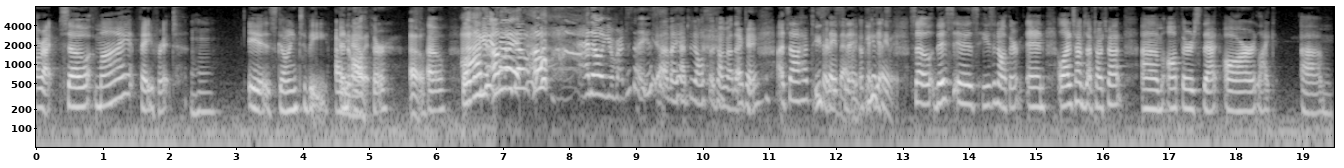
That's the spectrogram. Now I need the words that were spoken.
All right. So my favorite is going to be I an know it. author. Oh. Oh. Well, I we- oh, know I know. Oh, I know what you're about to say. So I have to also talk about that Okay. too. Uh, so I have to You save that today. one. Okay, yes. So this is he's an author, and a lot of times I've talked about um, authors that are like um,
